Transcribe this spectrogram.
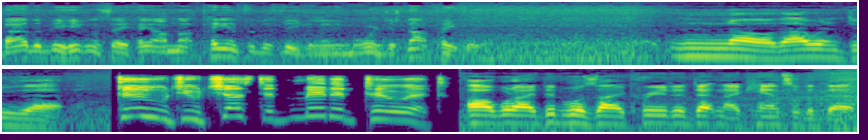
buy the vehicle and say, "Hey, I'm not paying for this vehicle anymore," and just not pay for it? No, I wouldn't do that. Dude, you just admitted to it. Uh, what I did was I created a debt and I canceled the debt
